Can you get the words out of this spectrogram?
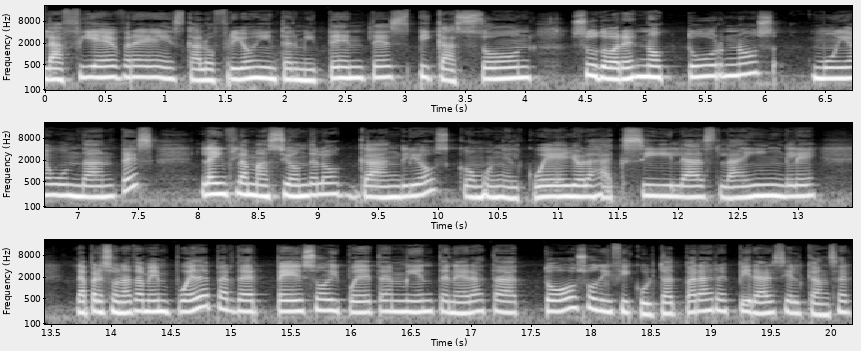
la fiebre, escalofríos intermitentes, picazón, sudores nocturnos muy abundantes, la inflamación de los ganglios como en el cuello, las axilas, la ingle. La persona también puede perder peso y puede también tener hasta tos o dificultad para respirar si el cáncer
